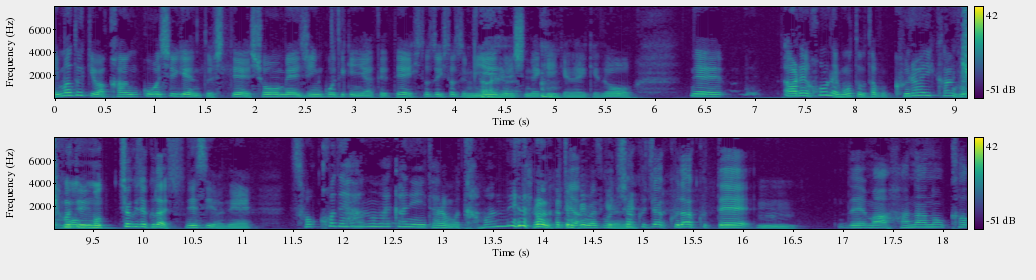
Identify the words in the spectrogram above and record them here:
今時は観光資源として照明人工的にやってて一つ一つ見えるようにしなきゃいけないけど、であれ本来もっと多分暗い環境でもっちゃくちゃ暗いです。ですよね。そこであの中にいたらもうたまんねえだろうなと思いますけどね。むちゃくちゃ暗くて、うん。で、まあ、花の香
